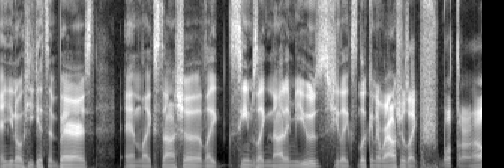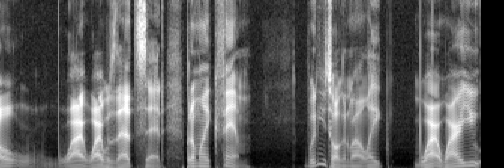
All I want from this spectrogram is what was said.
And you know, he gets embarrassed, and like Stasha like seems like not amused. She likes looking around. She was like, "What the hell? Why? Why was that said?" But I'm like, "Fam, what are you talking about? Like, why? Why are you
